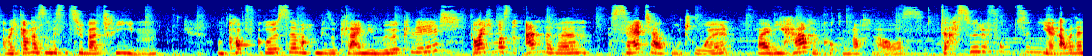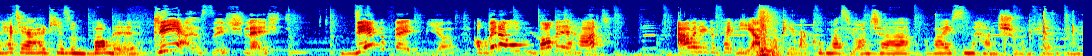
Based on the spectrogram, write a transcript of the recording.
Aber ich glaube, das ist ein bisschen zu übertrieben. Und Kopfgröße machen wir so klein wie möglich. Oh, ich muss einen anderen Santa-Hut holen, weil die Haare gucken noch raus. Das würde funktionieren, aber dann hätte er halt hier so einen Bommel. Der ist nicht schlecht. Der gefällt mir. Auch wenn er oben Bommel hat, aber der gefällt mir ja. Okay, mal gucken, was wir unter weißen Handschuhen finden.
